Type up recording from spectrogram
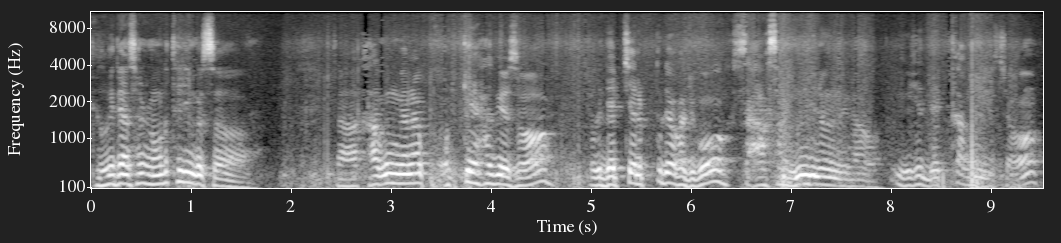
그거에 대한 설명으로 틀린 것은 자 가공면을 곱게 하기 위해서 여기 랩제를 뿌려가지고 싹싹 늘리는 거 이것이 랩 가공이었죠.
